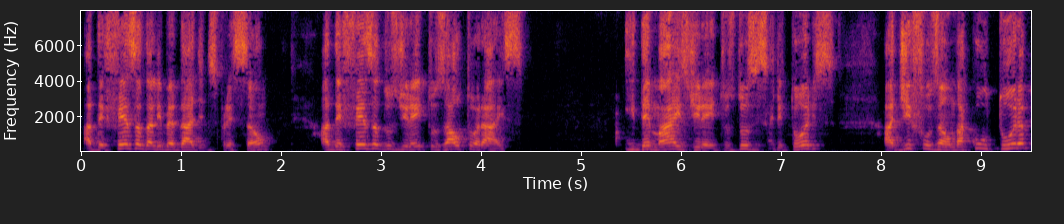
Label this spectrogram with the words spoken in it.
a defesa da liberdade de expressão, a defesa dos direitos autorais e demais direitos dos escritores, a difusão da cultura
